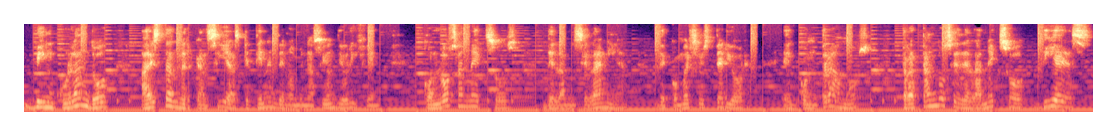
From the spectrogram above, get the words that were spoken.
Vinculando a estas mercancías que tienen denominación de origen con los anexos de la miscelánea de comercio exterior, encontramos, tratándose del anexo 10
